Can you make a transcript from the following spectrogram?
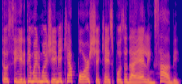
Então, assim, ele tem uma irmã gêmea que é a Porsche, que é a esposa da Ellen, sabe?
